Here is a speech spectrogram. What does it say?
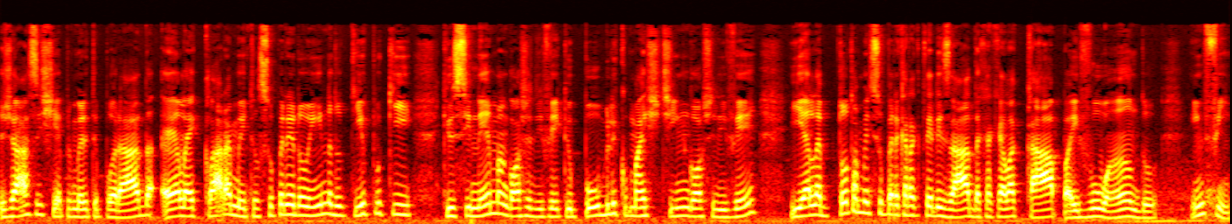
já assisti a primeira temporada. Ela é claramente uma super heroína do tipo que, que o cinema gosta de ver, que o público mais teen gosta de ver. E ela é totalmente super caracterizada, com aquela capa e voando. Enfim.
